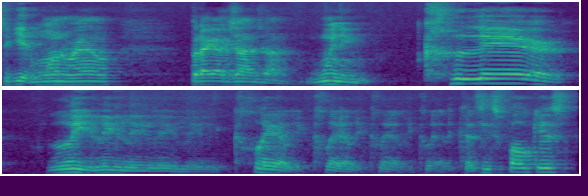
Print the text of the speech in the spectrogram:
to get one round, but I got John John winning clearly, Lee, Lee, Lee, Lee, clearly, clearly, clearly, clearly, because he's focused.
